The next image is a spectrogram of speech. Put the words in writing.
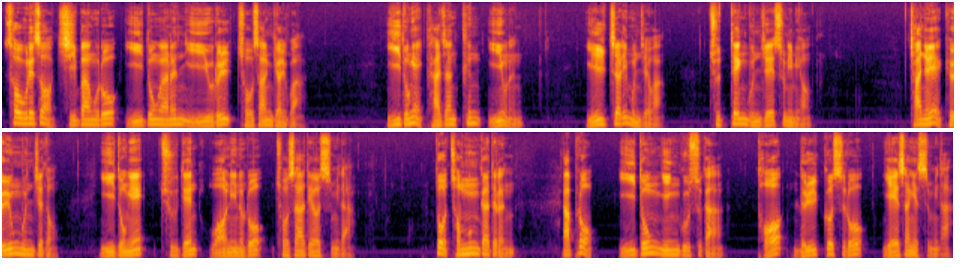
서울에서 지방으로 이동하는 이유를 조사한 결과 이동의 가장 큰 이유는 일자리 문제와 주택 문제 순이며 자녀의 교육 문제도 이동의 주된 원인으로 조사되었습니다. 또 전문가들은 앞으로 이동 인구수가 더 늘 것으로 예상했습니다.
